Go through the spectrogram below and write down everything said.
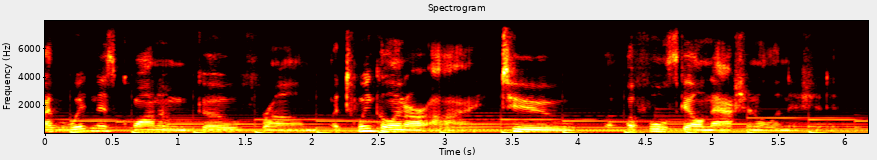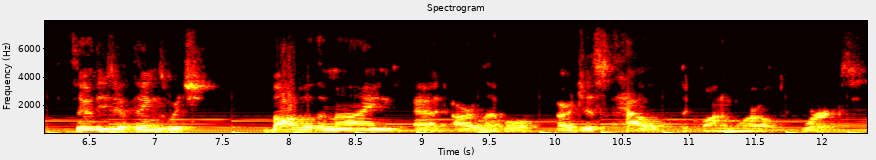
I've witnessed quantum go from a twinkle in our eye to a full scale national initiative. So these are things which boggle the mind at our level, are just how the quantum world works.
